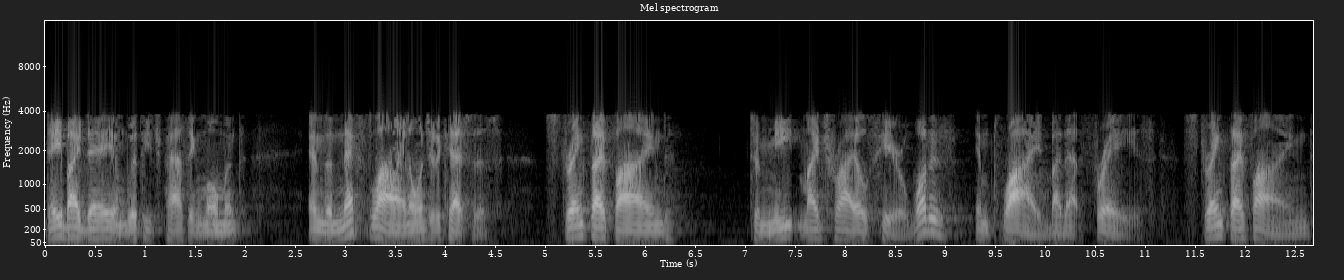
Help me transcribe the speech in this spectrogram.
day by day and with each passing moment. And the next line, I want you to catch this: strength I find to meet my trials here. What is implied by that phrase? Strength I find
